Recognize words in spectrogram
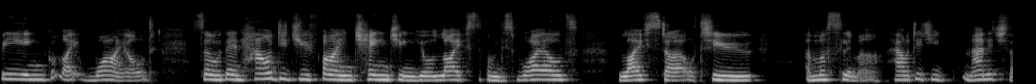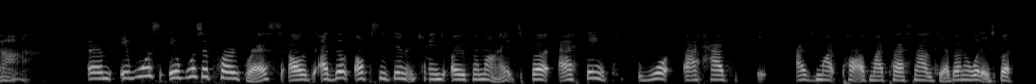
being like wild so then how did you find changing your life from this wild lifestyle to a muslimah how did you manage that um it was it was a progress. I i obviously didn't change overnight but i think what i have as my part of my personality i don't know what it is but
